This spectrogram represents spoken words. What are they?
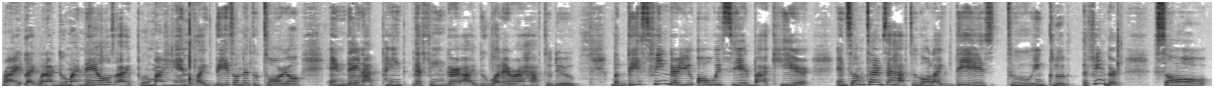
right? Like when I do my nails I put my hands like this on the tutorial and then I paint the finger. I do whatever I have to do. But this finger you always see it back here. And sometimes I have to go like this to include the finger. So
